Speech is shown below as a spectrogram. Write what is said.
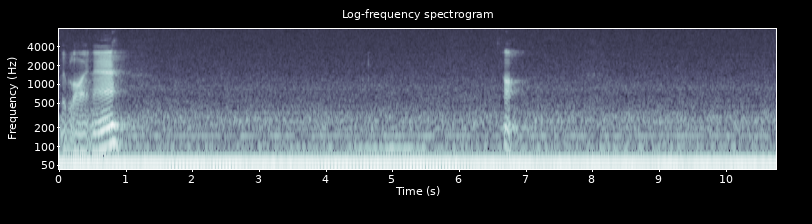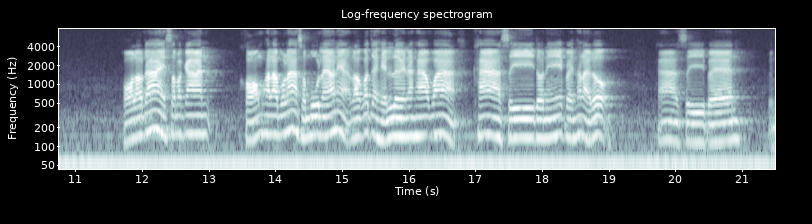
เรียบร้อยนะพอเราได้สมการ ของพาราโบลาสมบูรณ์แล้วเนี่ยเราก็จะเห็นเลยนะครับว่าค่า c ตัวนี้เป็นเท่าไหร่ลูกค่า c เป็นเป็น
